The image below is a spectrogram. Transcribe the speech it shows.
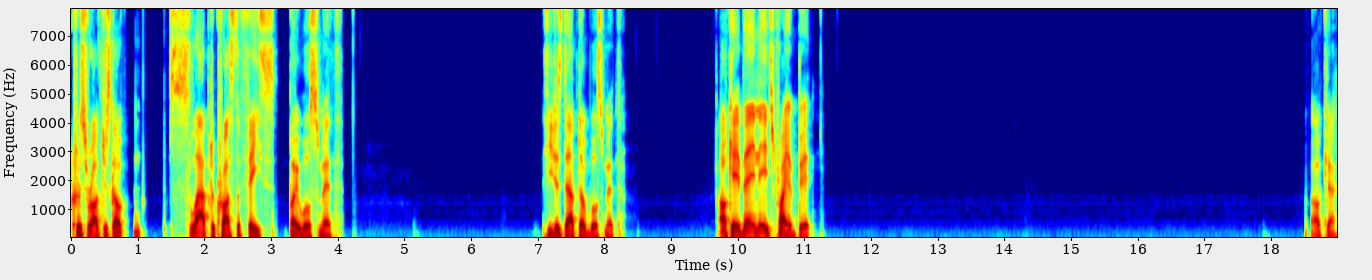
Chris Rock just got slapped across the face by Will Smith. He just dapped up Will Smith. Okay, then it's probably a bit. Okay.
